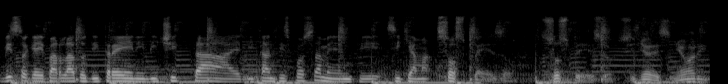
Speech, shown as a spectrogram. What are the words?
visto che hai parlato di treni, di città e di tanti spostamenti, si chiama Sospeso. Sospeso, signore e signori,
